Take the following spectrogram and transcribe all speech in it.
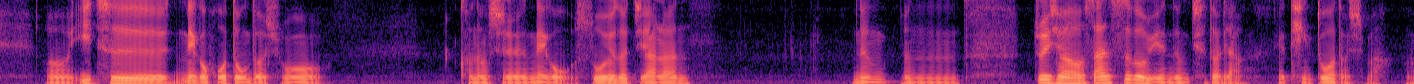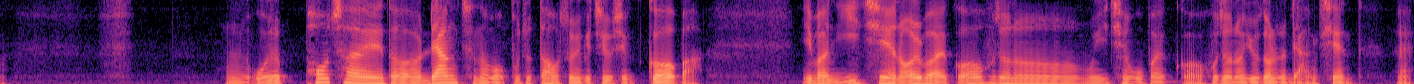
呃，一次那个活动的时候，可能是那个所有的家人能，嗯，最少三四个月能吃的量也挺多的，是吧？嗯，嗯，我是。泡菜的量次呢我不知道，所以个就是个吧。一般一千二百个或者呢，我一千五百个或者呢，有的人两千。哎，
